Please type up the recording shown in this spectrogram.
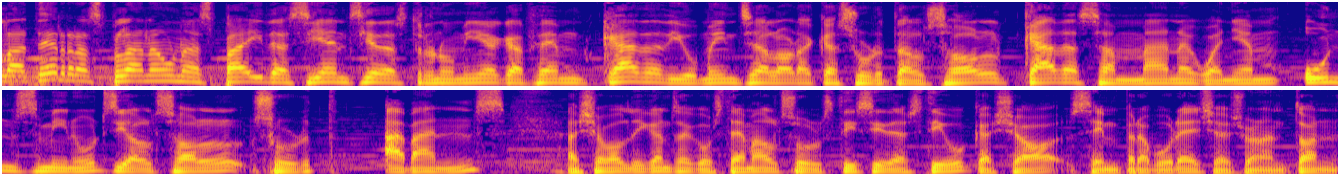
La Terra es plana un espai de ciència d'astronomia que fem cada diumenge a l'hora que surt el sol. Cada setmana guanyem uns minuts i el sol surt abans. Això vol dir que ens acostem al solstici d'estiu, que això sempre voreja, Joan Anton.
